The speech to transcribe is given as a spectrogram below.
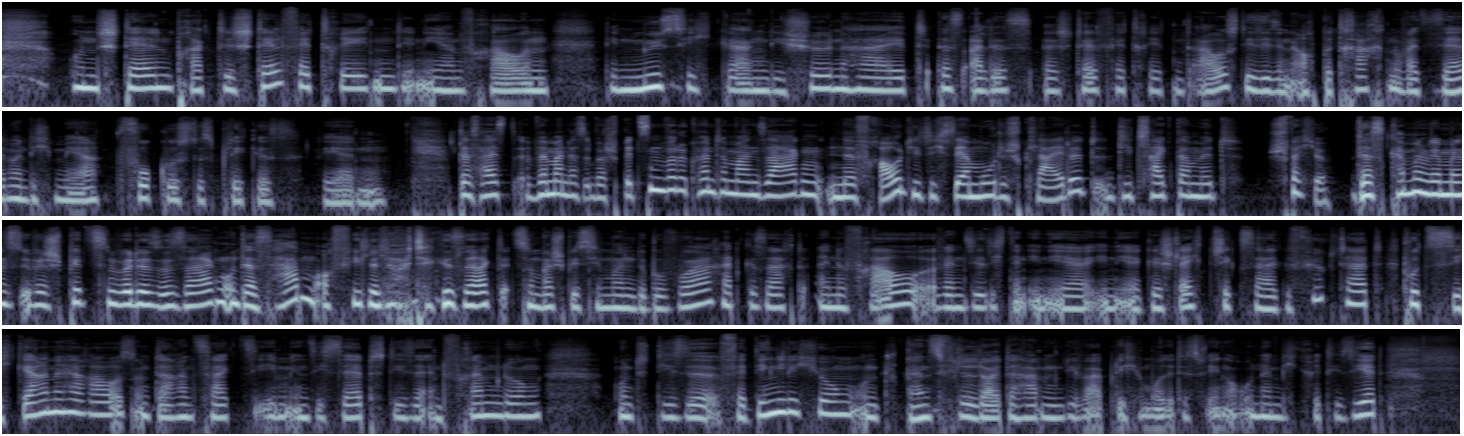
und stellen praktisch stellvertretend in ihren Frauen den Müßiggang, die Schönheit, das alles äh, stellvertretend aus, die sie dann auch betrachten, weil sie selber nicht mehr Fokus des Blickes werden. Das heißt, wenn man das überspitzen würde, könnte man sagen, eine Frau, die sich sehr modisch kleidet, die zeigt damit Schwäche. Das kann man, wenn man es überspitzen würde, so sagen. Und das haben auch viele Leute gesagt. Zum Beispiel Simone de Beauvoir hat gesagt, eine Frau, wenn sie sich dann in ihr, in ihr Geschlechtsschicksal gefügt hat, putzt sich gerne heraus und daran zeigt sie eben in sich selbst diese Entfremdung und diese Verdinglichung und ganz viele Leute haben die weibliche Mode deswegen auch unheimlich kritisiert,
